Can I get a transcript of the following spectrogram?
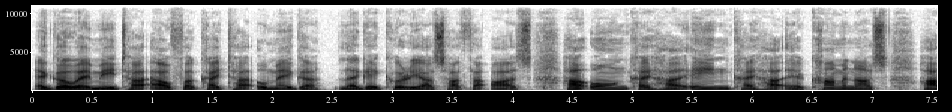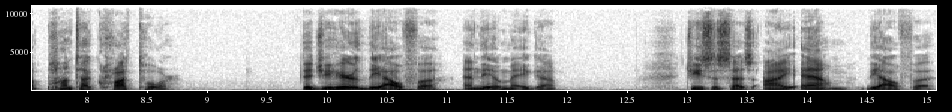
Ego eimi ta alpha kai ta omega lege kurias ha thaas, ha on kai ha ein kai ha erkamenos, ha pantokrator. Did you hear the alpha and the omega? Jesus says, I am the alpha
